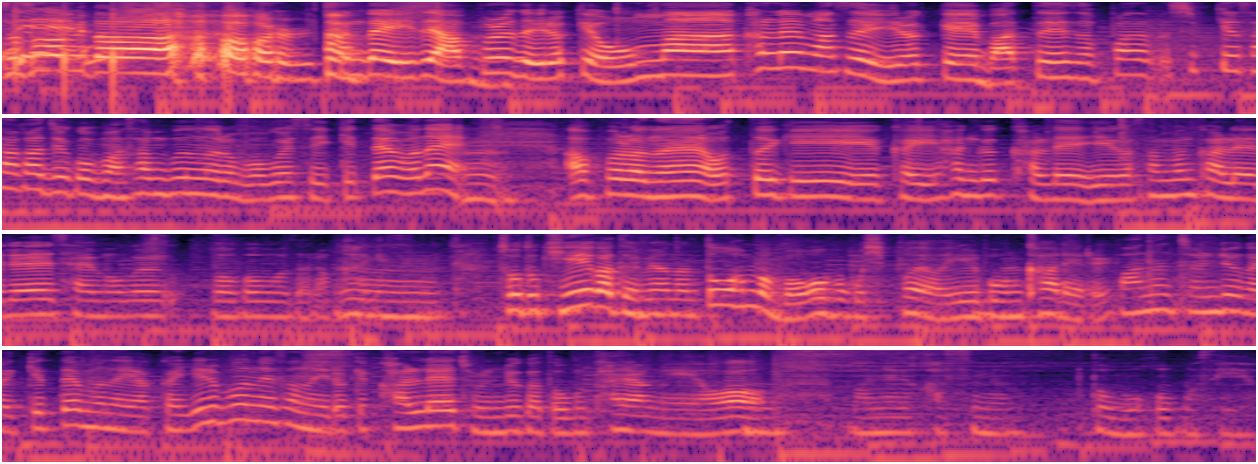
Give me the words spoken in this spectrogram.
죄송합니다. 어, 죄송합니다. 근데 이제 앞으로도 이렇게 엄마 칼레 맛을 이렇게 마트에서 파- 쉽게 사가지고 막 3분으로 먹을 수 있기 때문에 음. 앞으로는 어떻게 그 한국 칼레, 이거 3분 칼레를 잘 먹을, 먹어보도록 하겠습니다. 음, 저도 기회가 되면 또 한번 먹어보고 싶어요. 일본 카레를. 많은 종류가 있기 때문에 약간 일본에서는 이렇게 갈래 종류가 너무 다양해요. 만약에 갔으면 또 먹어보세요.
